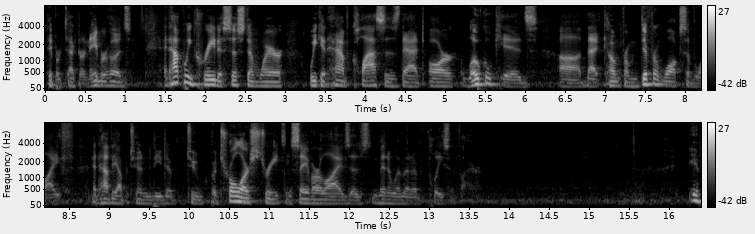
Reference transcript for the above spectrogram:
They protect our neighborhoods. And how can we create a system where we can have classes that are local kids uh, that come from different walks of life and have the opportunity to, to patrol our streets and save our lives as men and women of police and fire. if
